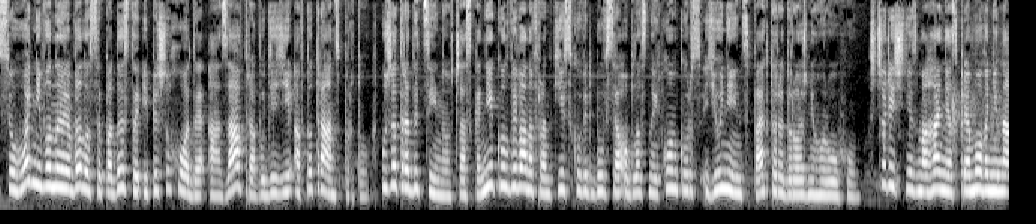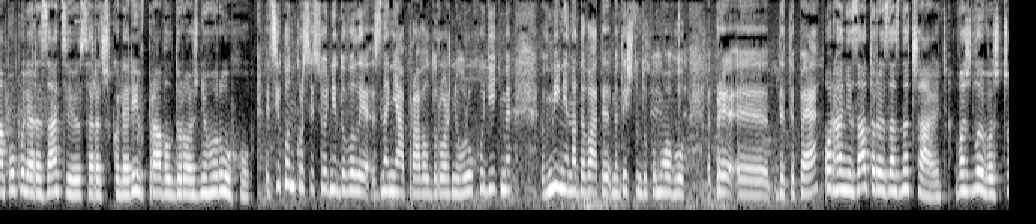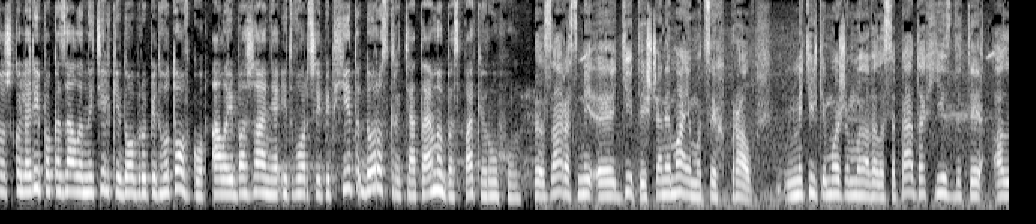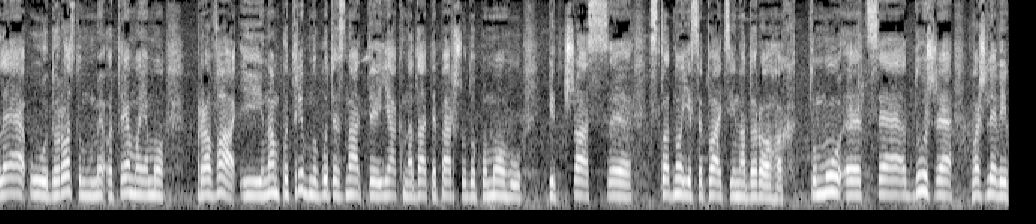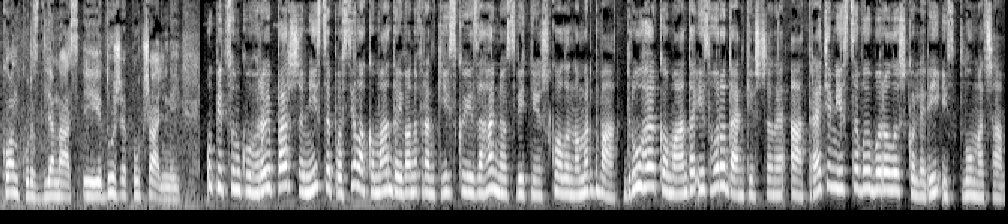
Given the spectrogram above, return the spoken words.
Сьогодні вони велосипедисти і пішоходи, а завтра водії автотранспорту. Уже традиційно в час канікул в Івано-Франківську відбувся обласний конкурс Юні інспектори дорожнього руху. Щорічні змагання спрямовані на популяризацію серед школярів правил дорожнього руху. Ці конкурси сьогодні довели знання правил дорожнього руху дітьми, вміння надавати медичну допомогу при е, ДТП. Організатори зазначають, важливо, що школярі показали не тільки добру підготовку, але й бажання і творчий підхід до розкриття теми безпеки руху. Зараз ми е, діти ще не маємо цих прав. Ми тільки можемо на велосипедах їздити, але у дорослому ми отримаємо права, і нам потрібно буде знати, як надати першу допомогу під час е, складної ситуації на дорогах. Тому е, це дуже важливий конкурс для нас і дуже повчальний. У підсумку гри перше місце посіла команда Івано-Франківської загальноосвітньої школи номер 2 друге команда із Городенківщини, а третє місце вибороли школярі із Тлумача.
